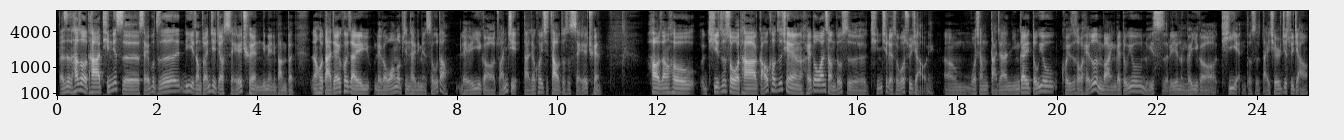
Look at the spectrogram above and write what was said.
但是他说他听的是社不知的一张专辑叫《社权》里面的版本，然后大家也可以在那个网络平台里面搜到那一个专辑，大家可以去找，就是《社权》。好，然后提子说他高考之前很多晚上都是听起那首歌睡觉的。嗯，我想大家应该都有，或者说很多人吧，应该都有类似的恁个一个体验，都是戴起耳机睡觉，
